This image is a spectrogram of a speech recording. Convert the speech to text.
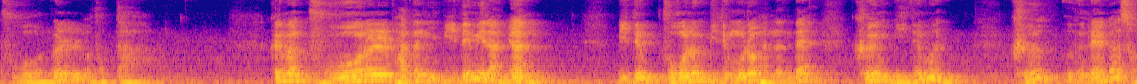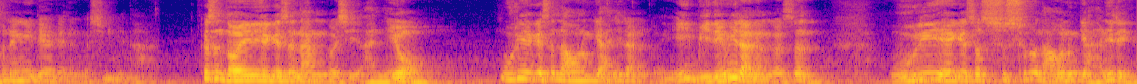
구원을 얻었다. 그러면 구원을 받은 믿음이라면 믿음 구원은 믿음으로 받는데 그 믿음은 그 은혜가 선행이 되어야 되는 것입니다. 그래서 너희에게서 난 것이 아니요 우리에게서 나오는 게 아니라는 거예요. 이 믿음이라는 것은 우리에게서 스스로 나오는 게 아니래요.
